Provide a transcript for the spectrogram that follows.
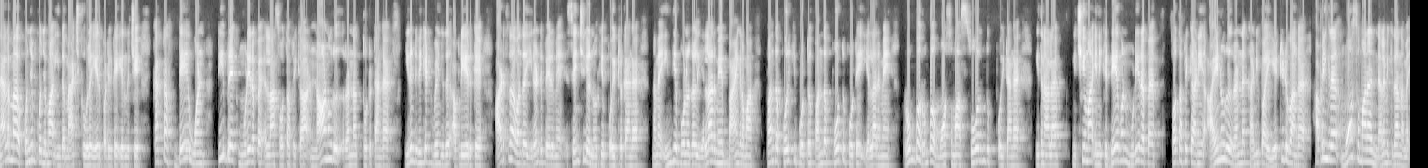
நிலமை கொஞ்சம் கொஞ்சமாக இந்த மேட்ச்சுக்குள்ளே ஏற்பட்டுக்கிட்டே இருந்துச்சு. கரெக்டாக டே ஒன் டீ பிரேக் முடிகிறப்ப எல்லாம் சவுத் ஆப்பிரிக்கா நானூறு ரன்னை தொட்டுட்டாங்க. இரண்டு விக்கெட் விழுந்தது அப்படியே இருக்கு. அடுத்ததாக வந்த இரண்டு பேருமே செஞ்சுரியை நோக்கி போயிட்டு இருக்காங்க நம்ம இந்திய போலர்கள் எல்லாருமே பயங்கரமாக பந்தை பொறுக்கி போட்டு பந்தை போட்டு போட்டு எல்லாருமே ரொம்ப ரொம்ப மோசமாக சோர்ந்து போயிட்டாங்க. இதனால நிச்சயமா இன்னைக்கு டே ஒன் முடிகிறப்ப சவுத் ஆப்பிரிக்கா அணி ஐநூறு ரன்னை கண்டிப்பாக எட்டிடுவாங்க அப்படிங்கிற மோசமான நிலைமைக்கு தான் நம்ம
